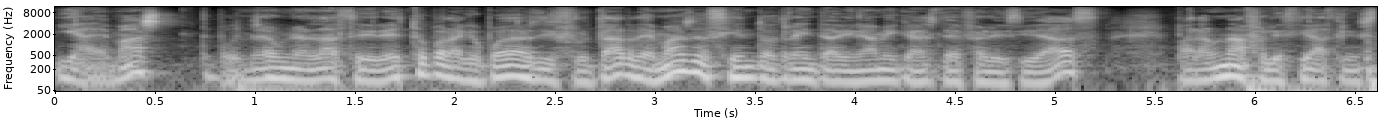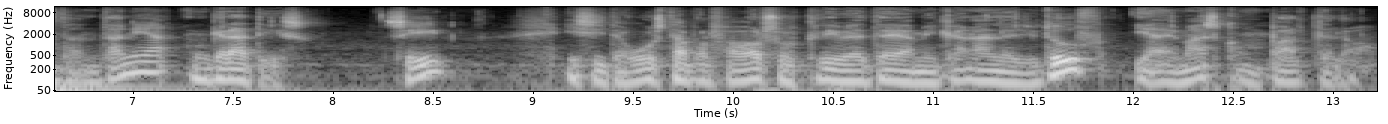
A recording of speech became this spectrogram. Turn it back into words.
Y además te pondré un enlace directo para que puedas disfrutar de más de 130 dinámicas de felicidad para una felicidad instantánea gratis. ¿Sí? Y si te gusta, por favor, suscríbete a mi canal de YouTube y además compártelo.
